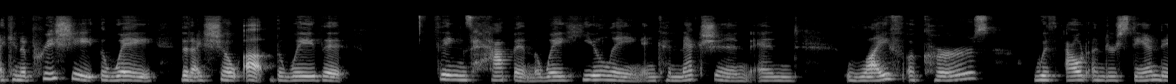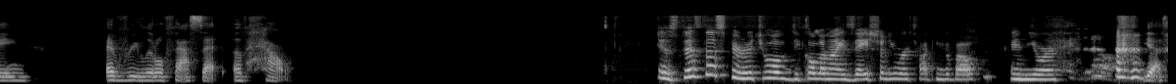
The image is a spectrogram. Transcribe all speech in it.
I can appreciate the way that I show up, the way that things happen, the way healing and connection and life occurs without understanding every little facet of how. Is this the spiritual decolonization you were talking about in your yes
